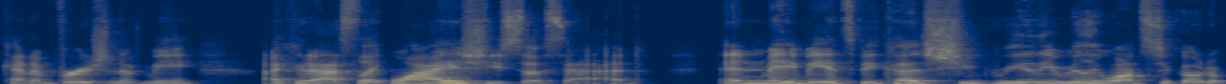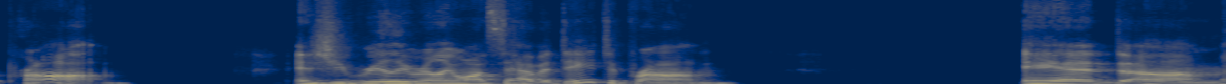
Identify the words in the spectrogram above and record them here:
kind of version of me. I could ask like, why is she so sad? And maybe it's because she really, really wants to go to prom and she really, really wants to have a date to prom. And um,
